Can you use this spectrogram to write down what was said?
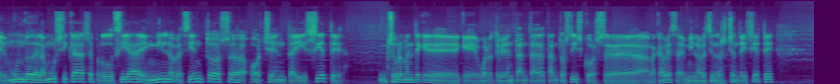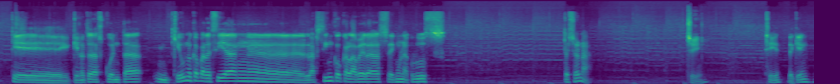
el mundo de la música se producía en 1987. Seguramente que, que, bueno, te vienen tanta, tantos discos eh, a la cabeza en 1987 que, que no te das cuenta que uno que aparecían eh, las cinco calaveras en una cruz. ¿Te suena? Sí. Sí, ¿de quién?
